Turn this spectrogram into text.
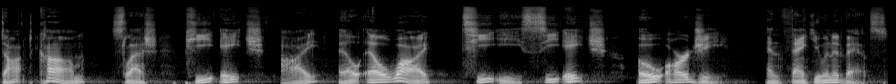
dot com slash P-H-I-L-L-Y-T-E-C-H-O-R-G. And thank you in advance.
